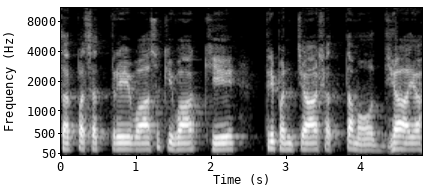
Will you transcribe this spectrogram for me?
सर्पसत्रे वासुकिवाक्ये त्रिपञ्चाशत्तमोऽध्यायः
